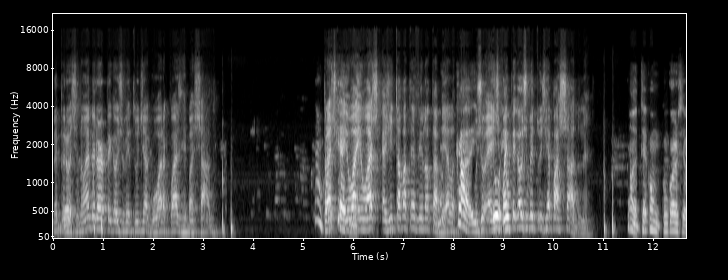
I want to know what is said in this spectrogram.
Mas, Peroxa, não é melhor pegar o Juventude agora, quase rebaixado? Não, Prática, é, eu, eu acho que a gente tava até vendo a tabela. cara, o, a gente eu, vai eu... pegar o Juventude rebaixado, né? Não, eu até concordo com você,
